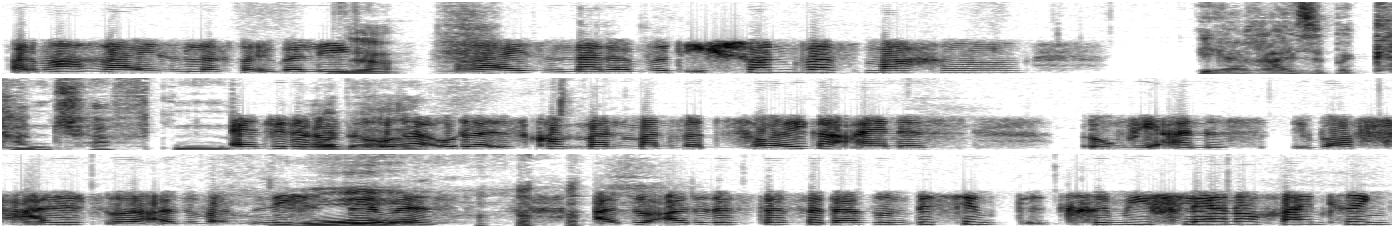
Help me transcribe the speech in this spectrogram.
Warte mal, Reisen, lass mal überlegen. Ja. Reisen, na, da würde ich schon was machen. Eher Reisebekanntschaften. Entweder oder, Reise, oder, oder es kommt, man, man wird Zeuge eines irgendwie eines Überfalls oder also was nicht oh. Schlimmes. Also also dass dass wir da so ein bisschen Krimi-Flair noch reinkriegen,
